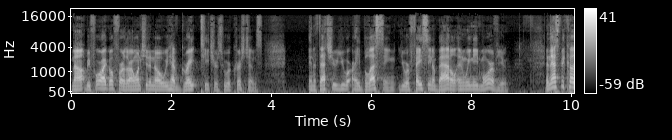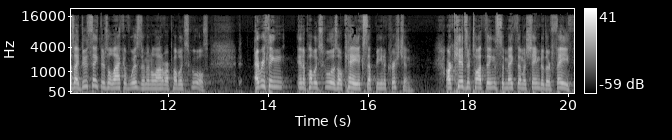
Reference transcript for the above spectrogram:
Now, before I go further, I want you to know we have great teachers who are Christians. And if that's you, you are a blessing. You are facing a battle, and we need more of you. And that's because I do think there's a lack of wisdom in a lot of our public schools. Everything in a public school is okay except being a Christian. Our kids are taught things to make them ashamed of their faith,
